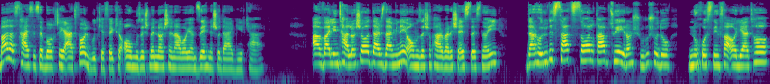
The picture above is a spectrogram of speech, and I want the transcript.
بعد از تأسیس باغچه اطفال بود که فکر آموزش به ناشنوایان ذهنش رو درگیر کرد. اولین تلاشات در زمینه آموزش و پرورش استثنایی در حدود 100 سال قبل توی ایران شروع شد و نخستین فعالیت ها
